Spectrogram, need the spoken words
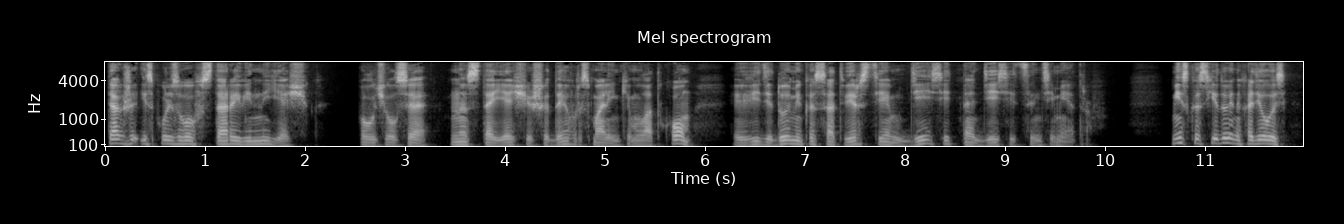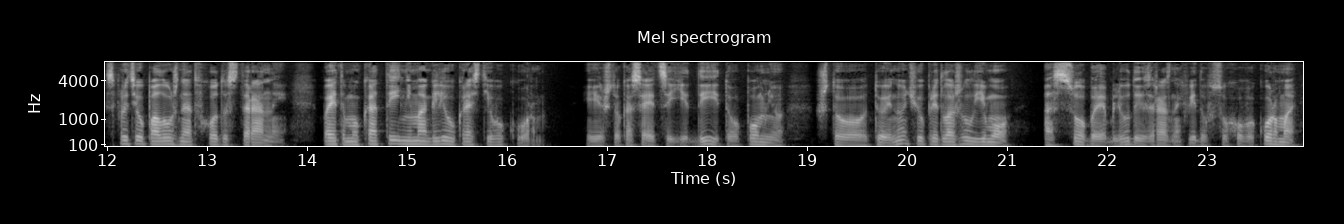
также использовав старый винный ящик. Получился настоящий шедевр с маленьким лотком в виде домика с отверстием 10 на 10 сантиметров. Миска с едой находилась с противоположной от входа стороны, поэтому коты не могли украсть его корм. И что касается еды, то помню, что той ночью предложил ему особое блюдо из разных видов сухого корма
